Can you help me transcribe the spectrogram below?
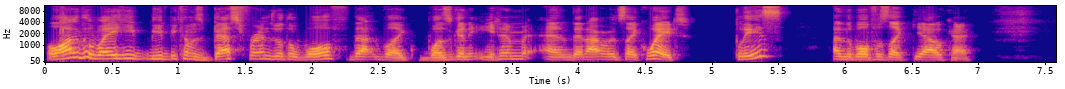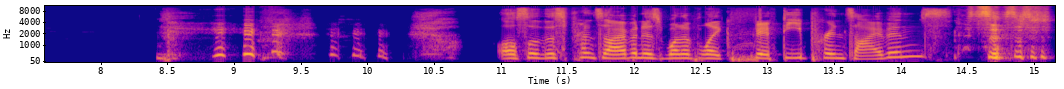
Along the way, he he becomes best friends with a wolf that like was gonna eat him, and then I was like, wait, please, and the wolf was like, yeah, okay. Also, this Prince Ivan is one of like 50 Prince Ivans.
